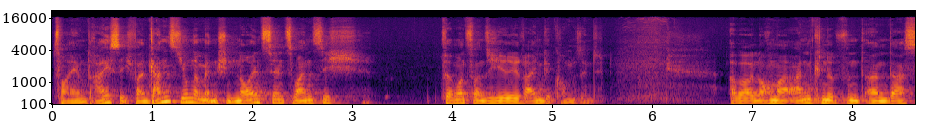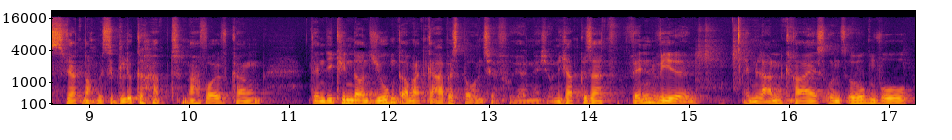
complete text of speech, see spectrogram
32, weil ganz junge Menschen, 19, 20, 25-Jährige reingekommen sind. Aber nochmal anknüpfend an das, wir hatten noch ein bisschen Glück gehabt nach Wolfgang, denn die Kinder- und Jugendarbeit gab es bei uns ja früher nicht. Und ich habe gesagt, wenn wir im Landkreis uns irgendwo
